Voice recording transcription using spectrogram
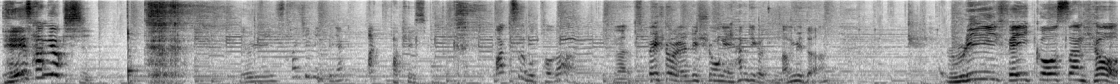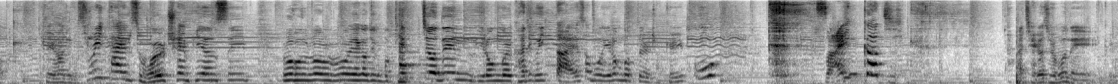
대상혁 씨 여기 사진이 그냥 딱 박혀 있습니다. 박스부터가 special edition의 향기가 좀 납니다. Lee Faker 쌍혁 해가지고 3 times world championship blah blah blah 해가지고 뭐 개쩌는 이런 걸 가지고 있다 해서 뭐 이런 것들 적혀 있고 사인까지 아 제가 저번에 그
